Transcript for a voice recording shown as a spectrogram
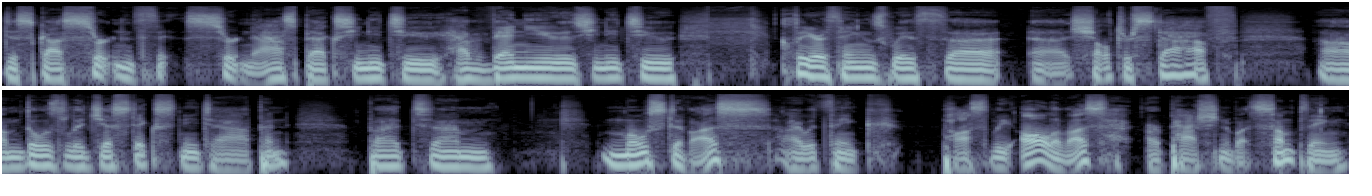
discuss certain th- certain aspects. You need to have venues. You need to clear things with uh, uh, shelter staff. Um, those logistics need to happen. But um, most of us, I would think, possibly all of us, are passionate about something,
